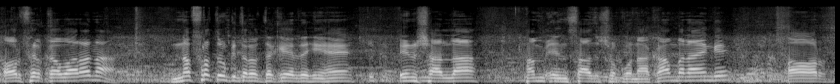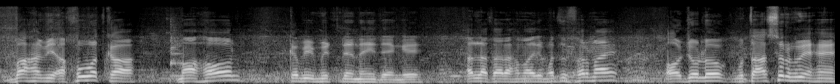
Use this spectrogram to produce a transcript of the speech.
اور پھر قوارانہ نفرتوں کی طرف دھکیل رہی ہیں۔ انشاءاللہ ہم ان سازشوں کو ناکام بنائیں گے اور باہمی اخوت کا ماحول کبھی مٹنے نہیں دیں گے۔ اللہ تعالی ہماری مدد فرمائے اور جو لوگ متاثر ہوئے ہیں،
